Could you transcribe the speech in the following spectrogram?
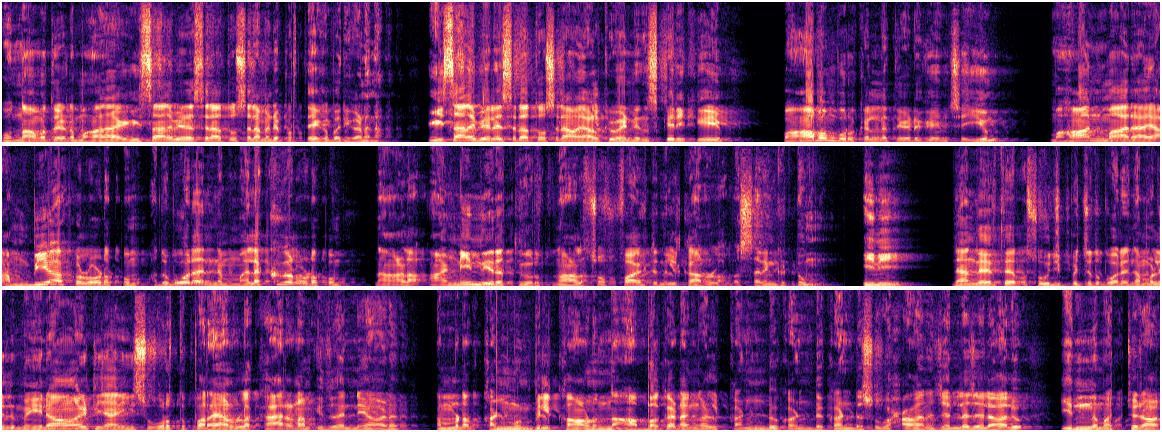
ഒന്നാമത്തെ ഇട മഹാനായ ഈസാ നബി അലൈഹി സ്വലാത്തു വസ്സലാമിന്റെ പ്രത്യേക പരിഗണന. ഈസാ നബി അലൈഹി സ്വലാത്തു വസ്സലാം അയാൾക്ക് വേണ്ടി നിസ്കരിക്കുകയും പാപം പൊറുക്കലിനെ തേടുകയും ചെയ്യും. മഹാന്മാരായ അമ്പിയാക്കളോടൊപ്പം അതുപോലെ തന്നെ മലക്കുകളോടൊപ്പം നാളെ അണിനിരത്തി നിർത്തും. നാളെ സ്വഫായിട്ട് നിൽക്കാനുള്ള അവസരം കിട്ടും. ഇനി ഞാൻ നേരത്തെ സൂചിപ്പിച്ചതുപോലെ നമ്മൾ ഇത് മെയിനായിട്ട് ഞാൻ ഈ സുഹൃത്ത് പറയാനുള്ള കാരണം ഇത് തന്നെയാണ്. നമ്മുടെ കൺമുമ്പിൽ കാണുന്ന അപകടങ്ങൾ കണ്ടു കണ്ട് കണ്ട് സുബഹാന ജല്ല ജലാലു. ഇന്ന് മറ്റൊരാൾ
